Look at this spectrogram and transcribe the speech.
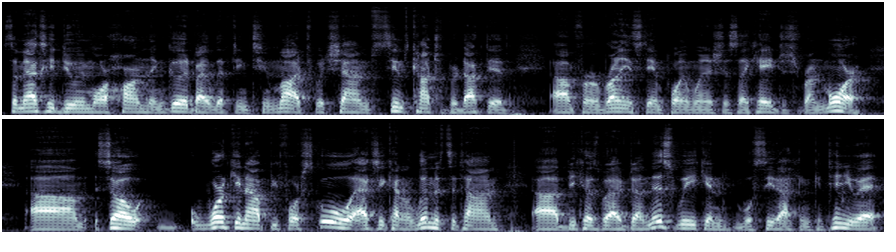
So I'm actually doing more harm than good by lifting too much, which sounds seems counterproductive um, from a running standpoint when it's just like, hey, just run more. Um, so working out before school actually kind of limits the time uh, because what I've done this week, and we'll see if I can continue it.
